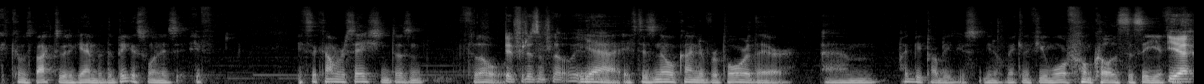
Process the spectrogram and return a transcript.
it comes back to it again but the biggest one is if if the conversation doesn't flow If it doesn't flow, yeah. yeah if there's no kind of rapport there um, i'd be probably just you know making a few more phone calls to see if Yeah.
